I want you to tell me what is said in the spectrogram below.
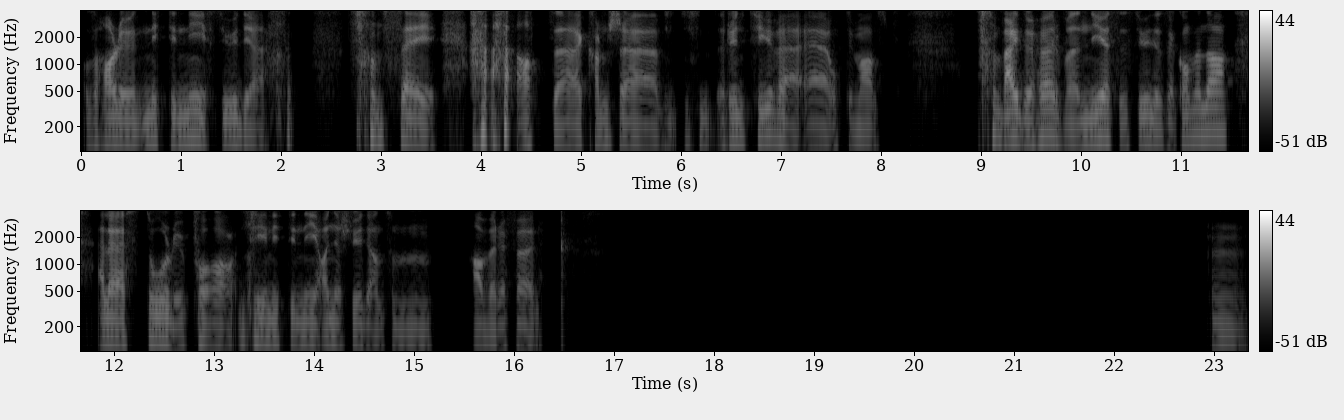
og så har du 99 studier som sier at uh, kanskje rundt 20 er optimalt. Så velger du å høre på det nyeste studiet som er kommet da, eller stoler du på de 99 andre studiene som har vært før? Mm.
